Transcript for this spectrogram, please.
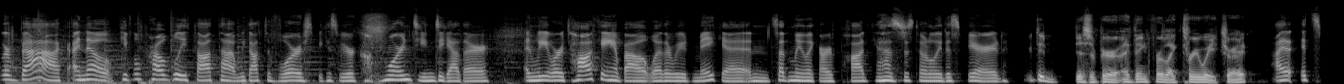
We're back. I know people probably thought that we got divorced because we were quarantined together and we were talking about whether we'd make it. And suddenly, like, our podcast just totally disappeared. We did disappear, I think, for like three weeks, right? I, it's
